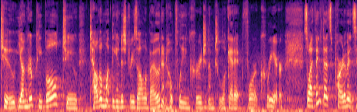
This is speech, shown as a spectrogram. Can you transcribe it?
to younger people to tell them what the industry is all about and hopefully encourage them to look at it for a career. So I think that's part of it. It's,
